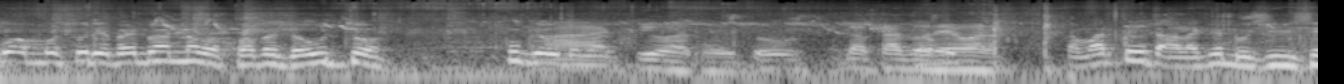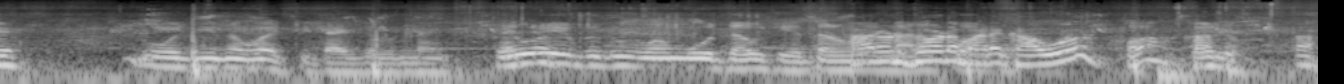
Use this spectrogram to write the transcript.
ગોમમાં સૂર્યભાઈ ડોન ન વખો. આપણે જવું જ છો શું કેવું તમારે? સાચી વાત તો લખા તો રહેવાના તમારે કેવું ચાલે કે ડૂસી વિશે? ઓજીનો હોય ટીટાઈ જવું નહીં એ બધું આમ છે મારા થોડે મારે ખાવું હો હો, ખાઈ લો. હા.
